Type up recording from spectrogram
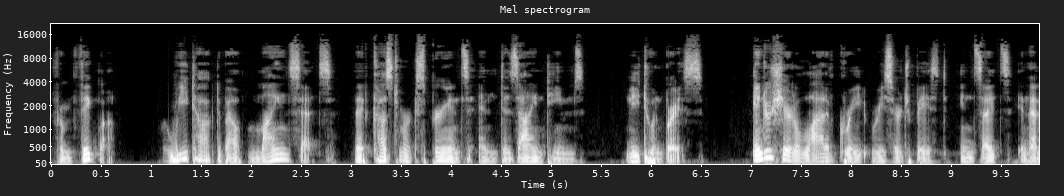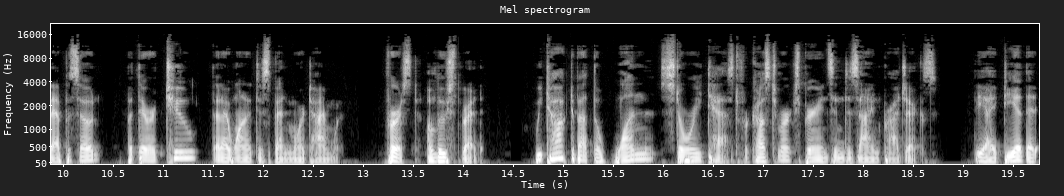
from Figma, where we talked about mindsets that customer experience and design teams need to embrace. Andrew shared a lot of great research based insights in that episode, but there are two that I wanted to spend more time with. First, a loose thread. We talked about the one story test for customer experience and design projects. The idea that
